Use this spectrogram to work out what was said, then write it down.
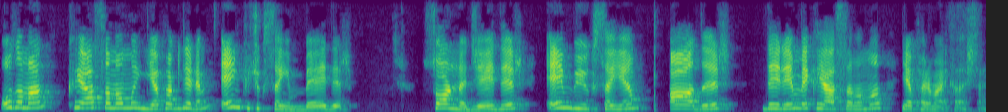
O zaman kıyaslamamı yapabilirim. En küçük sayım B'dir. Sonra C'dir. En büyük sayım A'dır derim ve kıyaslamamı yaparım arkadaşlar.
